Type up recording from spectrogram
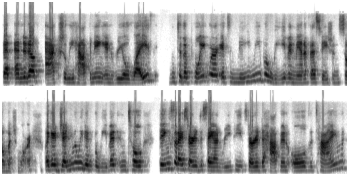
that ended up actually happening in real life to the point where it's made me believe in manifestation so much more. Like I genuinely didn't believe it until things that I started to say on repeat started to happen all the time.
